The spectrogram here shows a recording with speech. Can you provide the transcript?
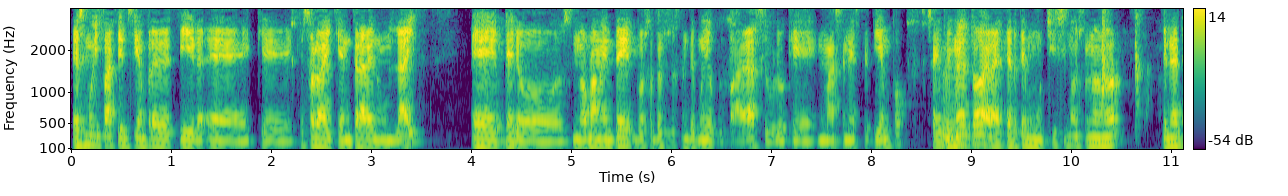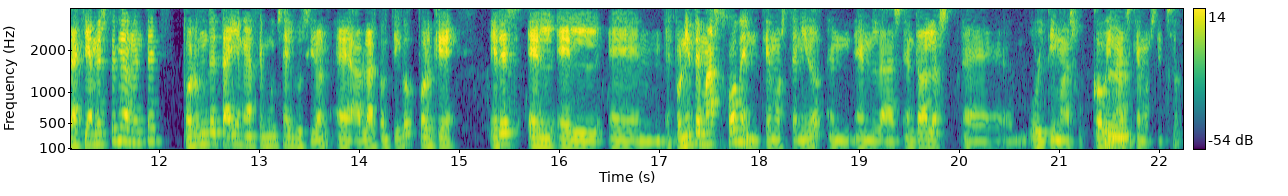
es muy fácil siempre decir eh, que, que solo hay que entrar en un live, eh, pero normalmente vosotros sois gente muy ocupada, seguro que más en este tiempo. O sea que primero de todo, agradecerte muchísimo, es un honor tenerte aquí. A mí especialmente por un detalle me hace mucha ilusión eh, hablar contigo, porque eres el, el, eh, el poniente más joven que hemos tenido en, en las, en todas las eh, últimas webinars Ujú. que hemos hecho.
